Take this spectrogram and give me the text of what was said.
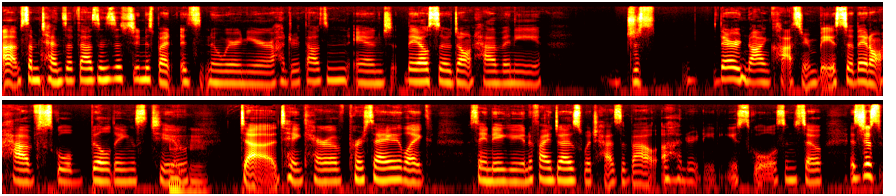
um some tens of thousands of students, but it's nowhere near a hundred thousand, and they also don't have any. Just they're non-classroom based, so they don't have school buildings to Mhm. uh, take care of per se, like San Diego Unified does, which has about 180 schools, and so it's just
